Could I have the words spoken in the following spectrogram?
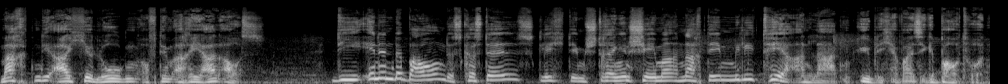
machten die Archäologen auf dem Areal aus. Die Innenbebauung des Kastells glich dem strengen Schema, nach dem Militäranlagen üblicherweise gebaut wurden.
